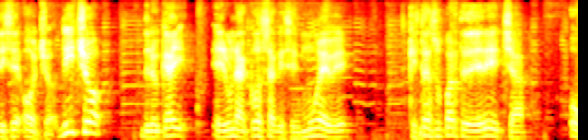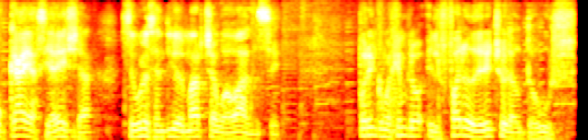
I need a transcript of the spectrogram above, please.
dice 8. Dicho de lo que hay en una cosa que se mueve, que está en su parte derecha o cae hacia ella, según el sentido de marcha o avance. Ponen como ejemplo el faro derecho del autobús.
